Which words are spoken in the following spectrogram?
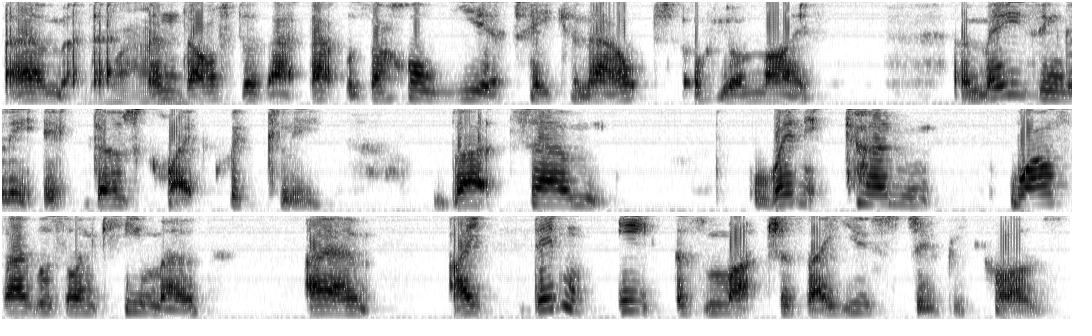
um, Wow. and after that, that was a whole year taken out of your life. Amazingly, it goes quite quickly, but um, when it came, whilst I was on chemo, um, I didn't eat as much as I used to because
